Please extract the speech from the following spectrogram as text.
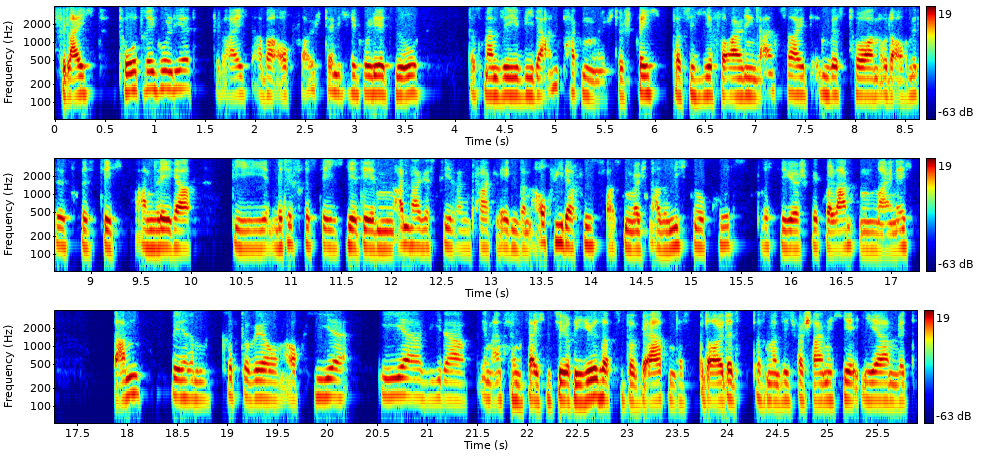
vielleicht totreguliert, vielleicht aber auch vollständig reguliert, so dass man sie wieder anpacken möchte. Sprich, dass sie hier vor allen Dingen Langzeitinvestoren oder auch mittelfristig Anleger, die mittelfristig hier den Anlagestil an den Tag legen, dann auch wieder Fuß fassen möchten. Also nicht nur kurzfristige Spekulanten, meine ich. Dann wären Kryptowährungen auch hier eher wieder in Anführungszeichen seriöser zu bewerten. Das bedeutet, dass man sich wahrscheinlich hier eher mit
